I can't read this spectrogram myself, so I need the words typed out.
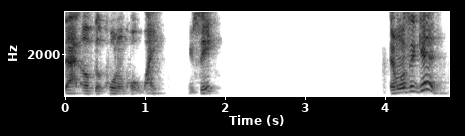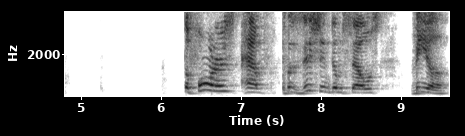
that of the quote unquote white. You see? And once again, the foreigners have positioned themselves via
